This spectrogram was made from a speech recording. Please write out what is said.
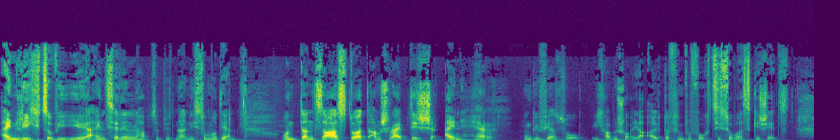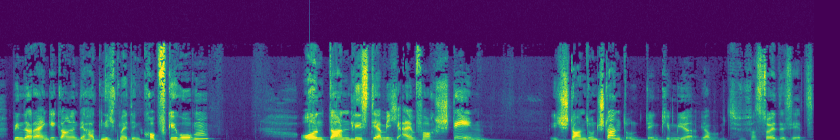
ein Licht, so wie ihr eins herinnen habt, so, nein, nicht so modern. Und dann saß dort am Schreibtisch ein Herr, ungefähr so. Ich habe schon ja, Alter 55 sowas geschätzt. Bin da reingegangen, der hat nicht mehr den Kopf gehoben und dann ließ der mich einfach stehen. Ich stand und stand und denke mir, ja, was soll das jetzt?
